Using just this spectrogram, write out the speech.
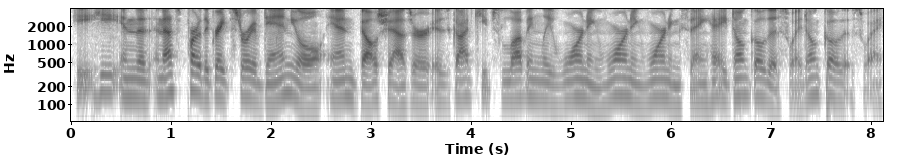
He, he, in the, and that's part of the great story of Daniel and Belshazzar is God keeps lovingly warning, warning, warning, saying, "Hey, don't go this way, don't go this way."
